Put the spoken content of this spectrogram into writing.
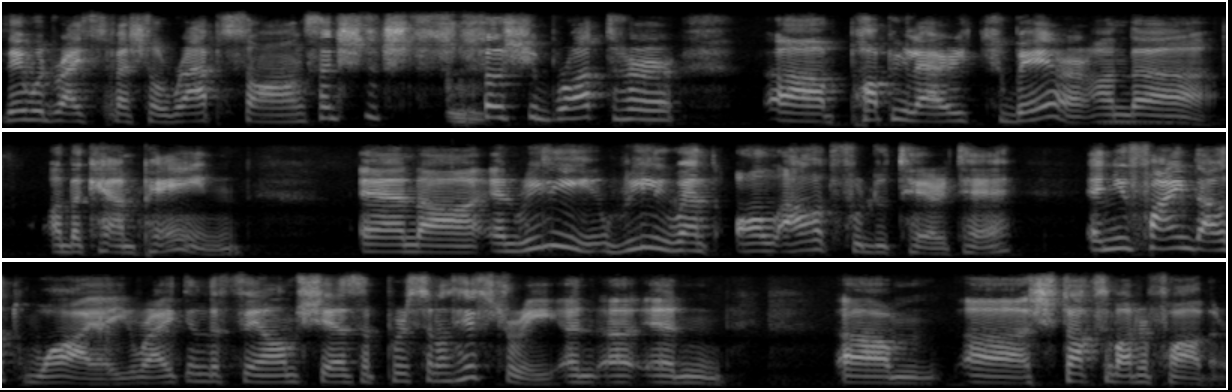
they would write special rap songs, and she, mm. so she brought her uh, popularity to bear on the on the campaign, and uh, and really really went all out for Duterte and you find out why, right? In the film, she has a personal history, and uh, and um, uh, she talks about her father,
